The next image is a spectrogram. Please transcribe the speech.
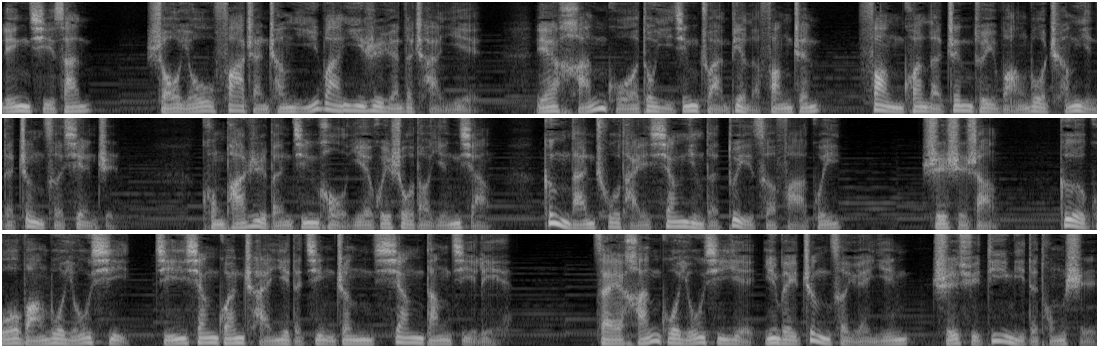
零七三，手游发展成一万亿日元的产业，连韩国都已经转变了方针，放宽了针对网络成瘾的政策限制，恐怕日本今后也会受到影响，更难出台相应的对策法规。事实上，各国网络游戏及相关产业的竞争相当激烈。在韩国游戏业因为政策原因持续低迷的同时，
